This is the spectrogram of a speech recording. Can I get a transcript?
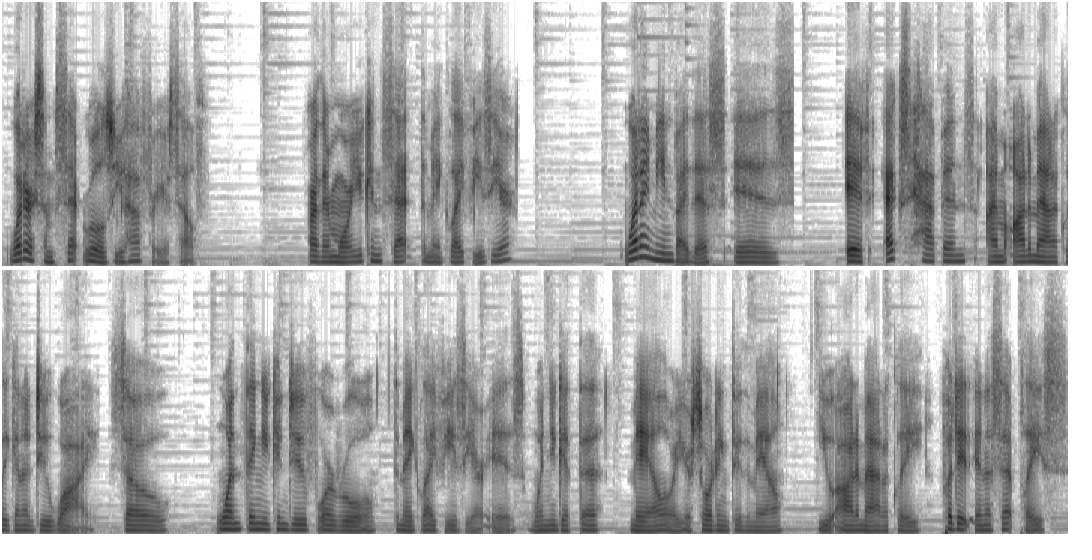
What are some set rules you have for yourself? Are there more you can set to make life easier? What I mean by this is if X happens, I'm automatically going to do Y. So, one thing you can do for a rule to make life easier is when you get the mail or you're sorting through the mail, you automatically put it in a set place,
